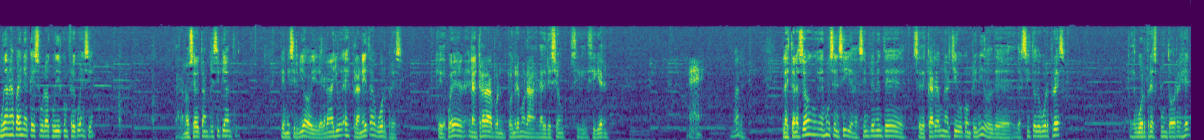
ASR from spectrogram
una de las páginas que suelo acudir con frecuencia, para no ser tan principiante, que me sirvió y de gran ayuda es Planeta WordPress. Que después en la entrada pon- pondremos la, la dirección si, si quieren. Vale. La instalación es muy sencilla, simplemente se descarga un archivo comprimido de- del sitio de WordPress, que es wordpress.org,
